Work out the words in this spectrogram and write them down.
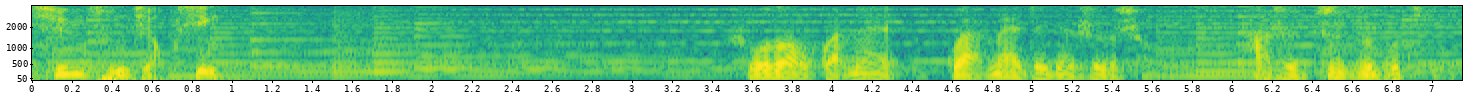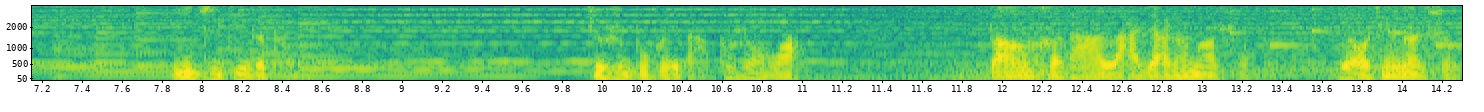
心存侥幸。说到拐卖拐卖这件事的时候，他是只字不提，一直低着头，就是不回答不说话。当和他拉家常的时候，聊天的时候，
